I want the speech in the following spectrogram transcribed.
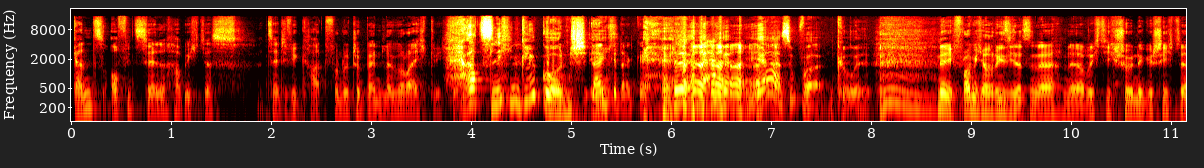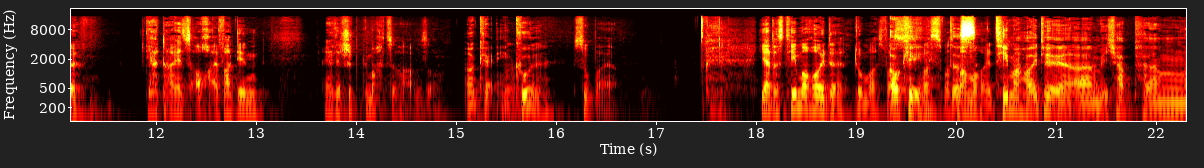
Ganz offiziell habe ich das Zertifikat von Richard Bandler überreicht gekriegt. Herzlichen Glückwunsch! Danke, danke. Ich, ja, super, cool. Nee, ich freue mich auch riesig. Das ist eine, eine richtig schöne Geschichte. Ja, da jetzt auch einfach den, ja, den Schritt gemacht zu haben. So. Okay, cool. Super, ja. Ja, das Thema heute, Thomas. Was, Okay, was, was das machen wir heute? Thema heute, ähm, ich habe ähm,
